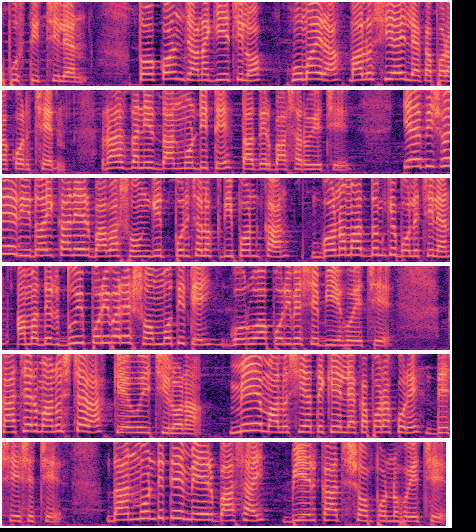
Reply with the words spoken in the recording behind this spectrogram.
উপস্থিত ছিলেন। তখন জানা গিয়েছিল, হুমায়রা মালয়েশিয়ায় লেখাপড়া করছেন। রাজধানীর দানমন্ডিতে তাদের বাসা রয়েছে। এ বিষয়ে হৃদয় খানের বাবা সংগীত পরিচালক রিপন খান গণমাধ্যমকে বলেছিলেন, আমাদের দুই পরিবারের সম্মতিতেই গরুয়া পরিবেশে বিয়ে হয়েছে। কাছের মানুষ ছাড়া কেউই ছিল না। মেয়ে মালয়েশিয়া থেকে লেখাপড়া করে দেশে এসেছে। দানমন্ডিতে মেয়ের বাসায় বিয়ের কাজ সম্পন্ন হয়েছে।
